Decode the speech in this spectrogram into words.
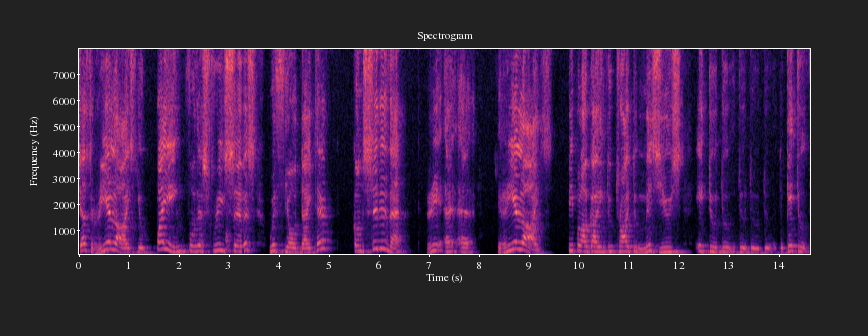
Just realize you're paying for this free service with your data. Consider that. Re, uh, uh, realize people are going to try to misuse it to, to, to, to, to, to get you,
